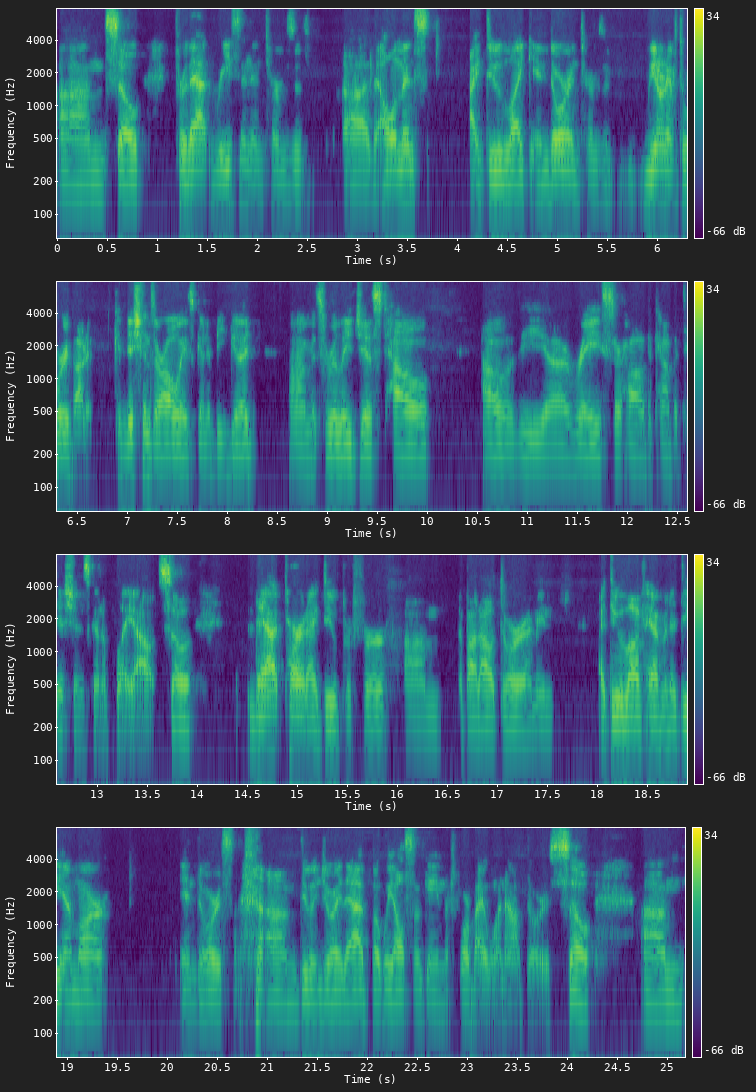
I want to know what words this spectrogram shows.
Um, so for that reason, in terms of uh, the elements, I do like indoor in terms of we don't have to worry about it. Conditions are always going to be good. Um, it's really just how how the uh, race or how the competition is going to play out. So that part I do prefer um, about outdoor. I mean, I do love having a DMR indoors. um, do enjoy that, but we also gain the four by one outdoors. So um,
